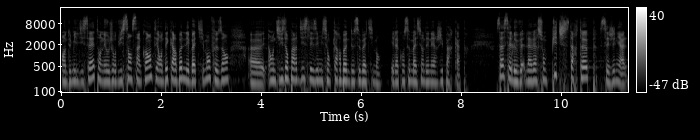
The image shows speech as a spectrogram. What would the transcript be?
en 2017, on est aujourd'hui 150 et on décarbone les bâtiments faisant, en divisant par 10 les émissions carbone de ce bâtiment et la consommation d'énergie par 4. Ça, c'est la version pitch startup, c'est génial.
